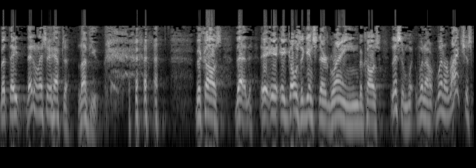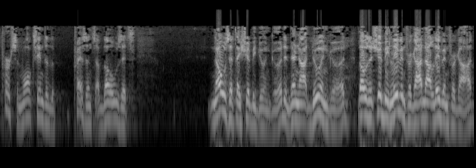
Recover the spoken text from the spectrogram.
but they, they don't necessarily have to love you. because that it, it goes against their grain because listen when a when a righteous person walks into the presence of those that knows that they should be doing good and they're not doing good those that should be living for God not living for God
